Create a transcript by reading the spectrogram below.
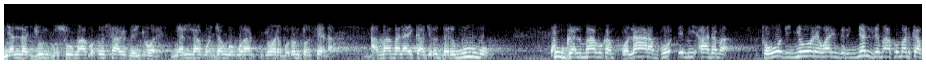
ñalla julgo suumago ɗon sawi ɓe ñoore ñalla janngo ɓuran ñoore bo ɗon toon seeɗa amma malaikajo ɗo dari muumo kuugal maako kam o laara boɗɗe ɓi adama to woodi ñoore wari nder ñalde maako man kam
